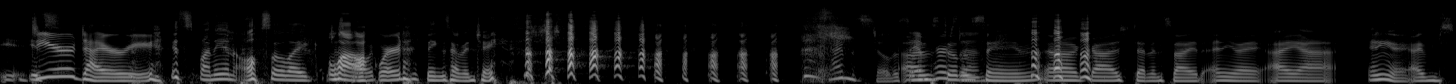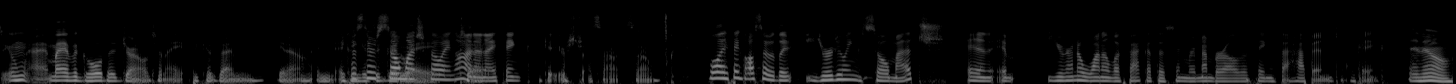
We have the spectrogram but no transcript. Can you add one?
i- dear diary? it's funny and also like wow, awkward. things haven't changed. I'm still the same I'm person. still the same. oh gosh, dead inside. Anyway, I uh anyway, I'm s- um, I might have a goal to journal tonight because I'm, you know, and Because there's so much going on, and I think get your stress out. So Well, I think also that you're doing so much, and it, you're gonna want to look back at this and remember all the things that happened. I think. I know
